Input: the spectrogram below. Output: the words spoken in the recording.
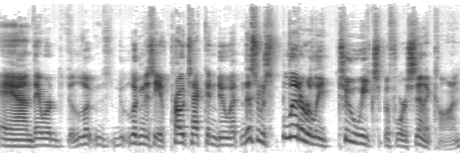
And they were look, looking to see if Protek can do it. And this was literally two weeks before Cinecon,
